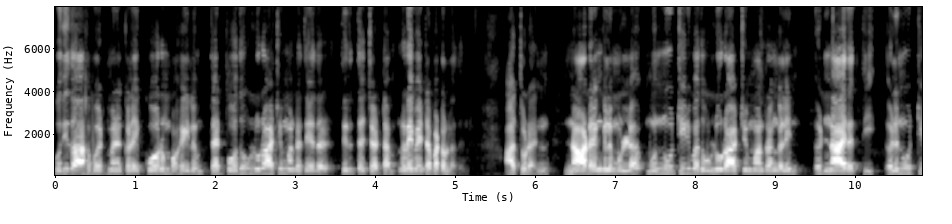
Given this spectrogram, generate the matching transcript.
புதிதாக வேட்புமனுக்களை கோரும் வகையிலும் தற்போது உள்ளூராட்சி மன்ற தேர்தல் திருத்தச் சட்டம் நிறைவேற்றப்பட்டுள்ளது. அத்துடன் நாடெங்கிலும் உள்ள முன்னூற்றி இருபது உள்ளூராட்சி மன்றங்களின் எண்ணாயிரத்தி எழுநூற்றி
